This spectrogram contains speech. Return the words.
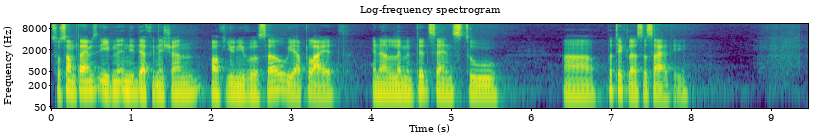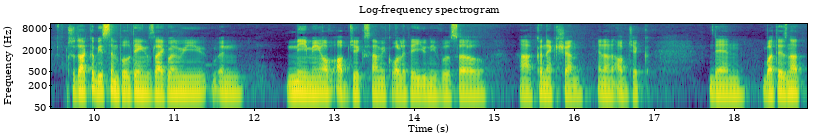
So sometimes even in the definition of universal, we apply it in a limited sense to a particular society. So that could be simple things like when we when naming of objects and we call it a universal uh, connection in an object. Then, but there's not.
